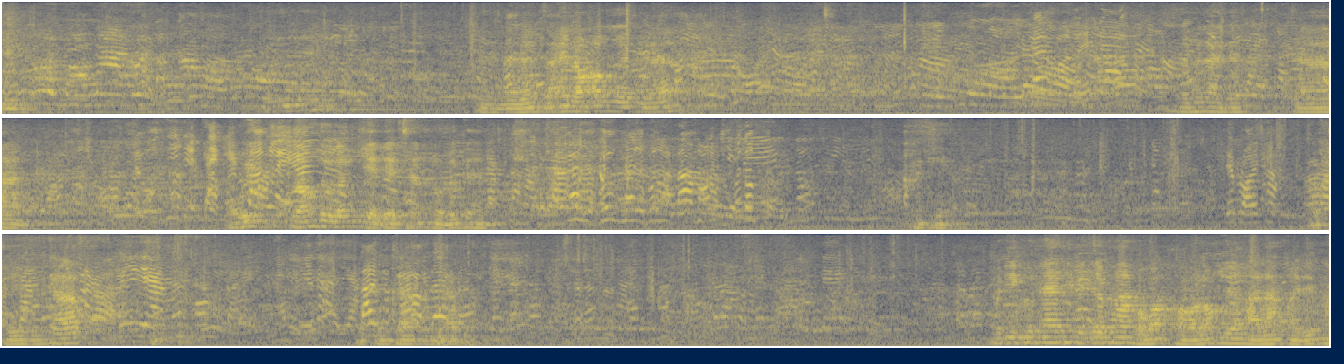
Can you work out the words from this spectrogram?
นะน้องกีวินเดี๋ยวจะให้น้องเอาเงินอยู่แล้วไม่เป็นไรนะจ้าอุ๊ยน้องดูรังเกียจเด็กชันหนูเหลือเกินแม่อย่าเพิ่งแม่อย่าเพิ่งหันหน้ามาไม่ต้องเขินโอเคเรียบร้อยค่ะโอเคขอบคุณครับได้ขอบคุณคครัรับบ ครับ เมื่อกี้คุณแม่ที่เป็นเจ้าภาพบอกว่าขอร้องเรือหารักหน่อยได้ไหม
